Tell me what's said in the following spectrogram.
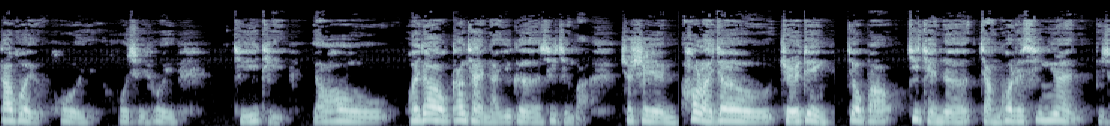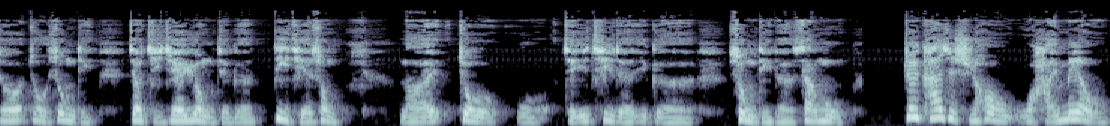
大会会或许会。提一提，然后回到刚才那一个事情吧，就是后来就决定就把之前的讲过的心愿，比如说做送体，就直接用这个地铁送来做我这一次的一个送体的项目。最开始时候我还没有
